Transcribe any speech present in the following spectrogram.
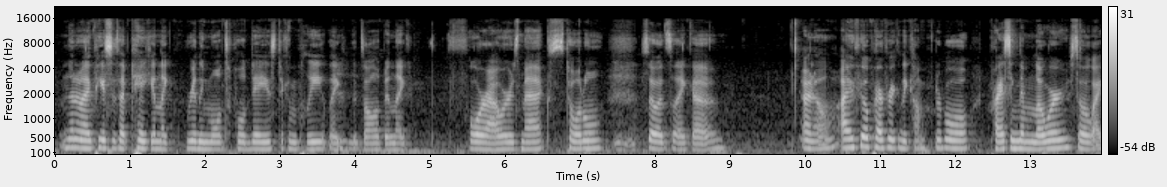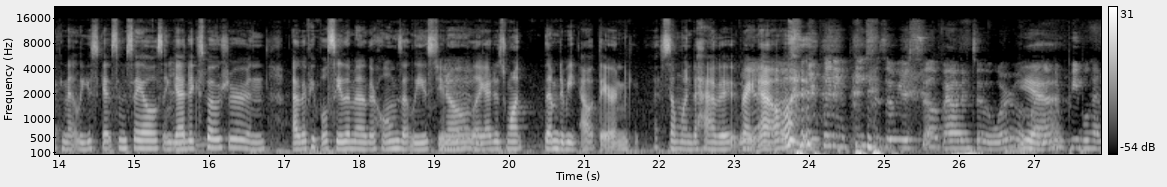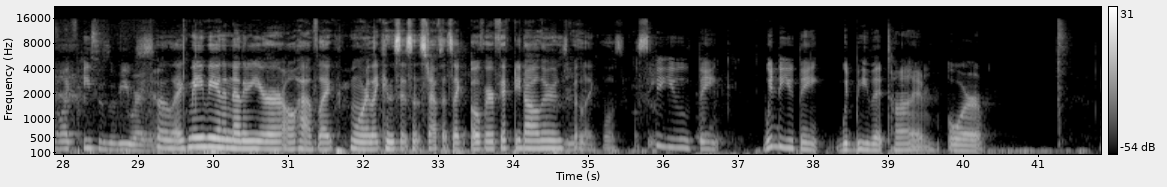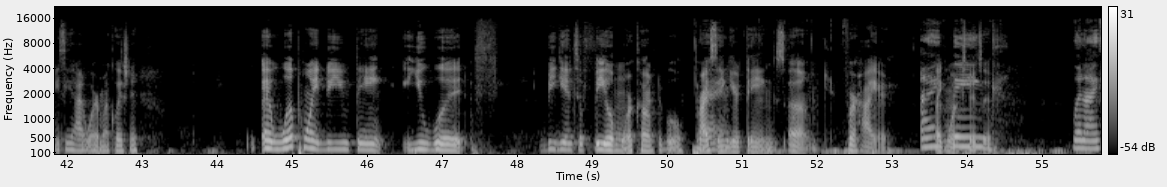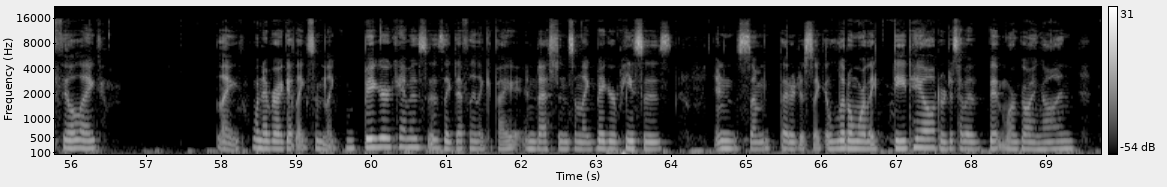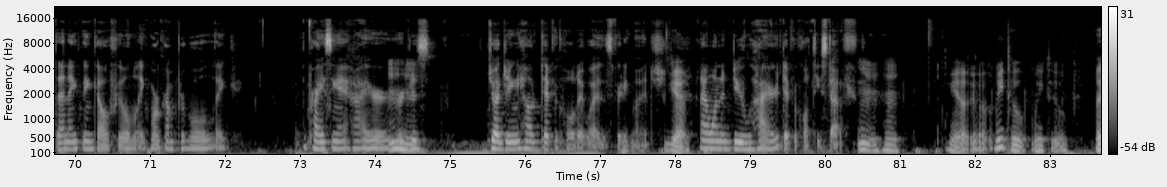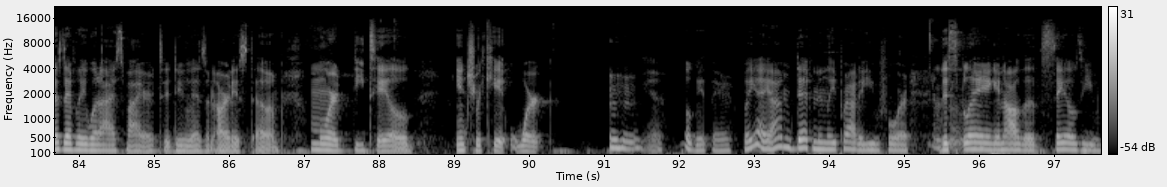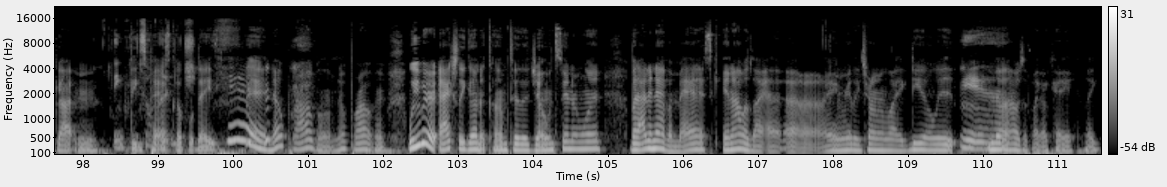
none of my pieces have taken like really multiple days to complete. Like Mhm. it's all been like four hours max total. Mhm. So it's like uh, I don't know. I feel perfectly comfortable pricing them lower so I can at least get some sales and get Mhm. exposure and other people see them in their homes at least, you know? Yeah. Like I just want them to be out there and someone to have it right Yeah, now. you're putting pieces of yourself out into the world. Like, Yeah. other people have like pieces of you right so now. like maybe in another year I'll have like more like consistent stuff that's like over fifty dollars, but Mhm. like we'll we'll When do see. you think? When do you think would be that time? Or let me see how to word my question. At what point do you think you would f- begin to feel more comfortable pricing Right. your things um, for higher? I like, more think expensive. when I feel like like whenever I get like some like bigger canvases, like definitely like if I invest in some like bigger pieces and some that are just like a little more like detailed or just have a bit more going on, then I think I'll feel like more comfortable like pricing it higher or Mhm. just judging how difficult it was pretty much. Yeah. And I want to do higher difficulty stuff. Mm-hmm. Yeah, yeah, me too. Me too. That's definitely what I aspire to do as an artist. Um, more detailed, intricate work. Mhm. Yeah, we'll get there. But yeah, yeah, I'm definitely proud of you for displaying and all the sales you've gotten Thank these so past much. couple days. Yeah, no problem, no problem. We were actually gonna come to the Jones Center one, but I didn't have a mask, and I was like, uh, uh, I ain't really trying to like deal with Yeah. no, I was just like, okay, like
